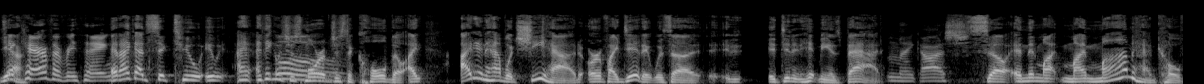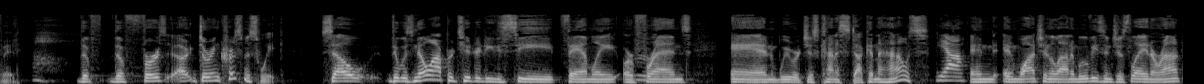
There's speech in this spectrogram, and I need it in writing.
take Yeah. care of everything. And I got sick too. It, I, I think it was just more of Oh. just a cold though. I I didn't have what she had, or if I did, it was uh it, it didn't hit me as bad. oh my gosh. So and then my my mom had COVID, the the first uh, during Christmas week. So there was no opportunity to see family or friends. And we were just kind of stuck in the house. Yeah. And, and watching a lot of movies and just laying around.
